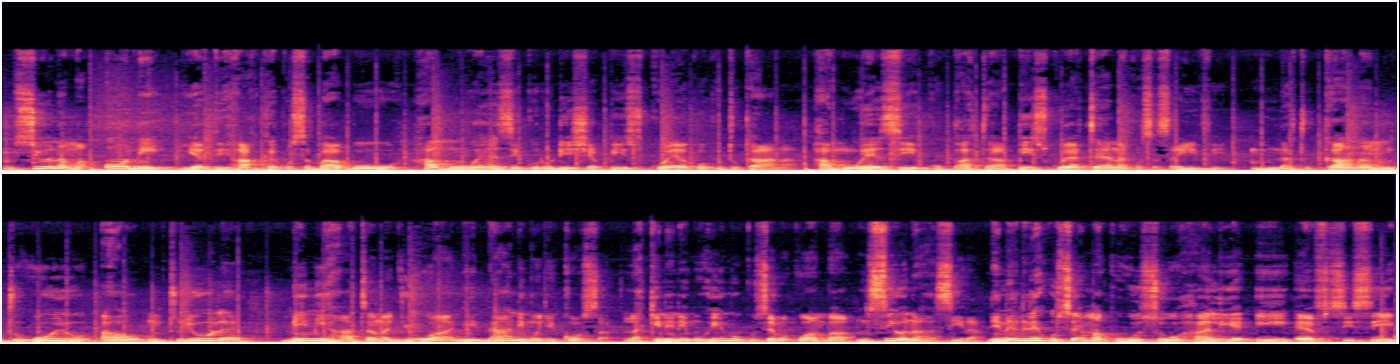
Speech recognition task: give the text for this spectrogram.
msiwe na maoni ya dhihaka, kwa sababu hamuwezi kurudisha P square kwa kutukana. Hamuwezi kupata P square tena kwa sasa hivi. Mnatukana mtu huyu au mtu yule, mimi hata najua ni nani mwenye kosa, lakini ni muhimu kusema kwamba msiwe na hasira. Ninaendelea kusema kuhusu hali ya EFCC.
